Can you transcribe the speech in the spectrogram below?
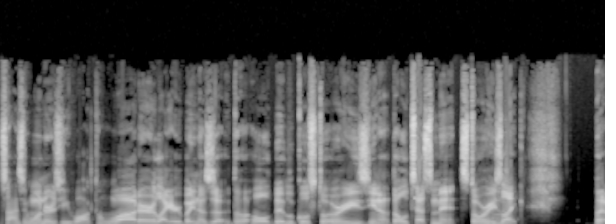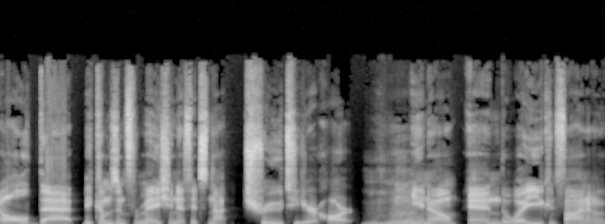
signs and wonders. He walked on water. Like everybody knows the, the old biblical stories. You know, the Old Testament stories. Mhm. Like, but all that becomes information if it's not true to your heart. Mhm. you know and the way you can find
